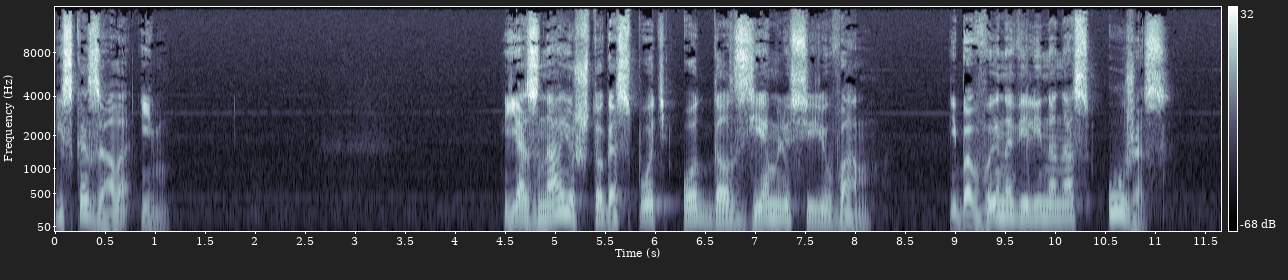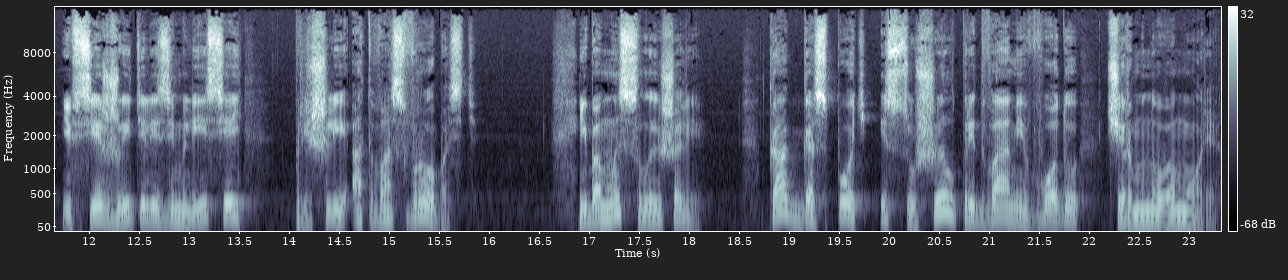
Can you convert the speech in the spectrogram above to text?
и сказала им, «Я знаю, что Господь отдал землю сию вам, ибо вы навели на нас ужас, и все жители земли сей – пришли от вас в робость. Ибо мы слышали, как Господь иссушил пред вами воду Чермного моря,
